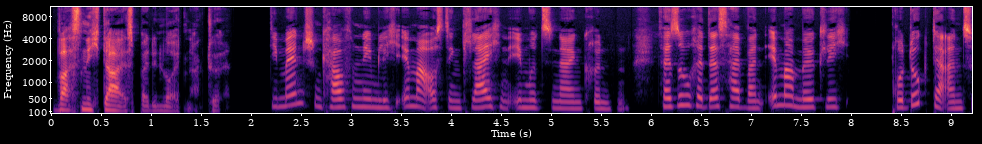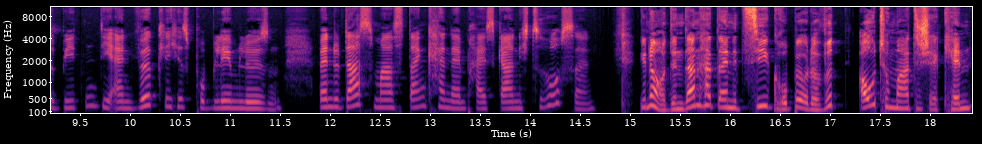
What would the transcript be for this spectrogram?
was nicht da ist bei den Leuten aktuell. Die Menschen kaufen nämlich immer aus den gleichen emotionalen Gründen. Versuche deshalb, wann immer möglich, Produkte anzubieten, die ein wirkliches Problem lösen. Wenn du das machst, dann kann dein Preis gar nicht zu hoch sein. Genau, denn dann hat deine Zielgruppe oder wird automatisch erkennen,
